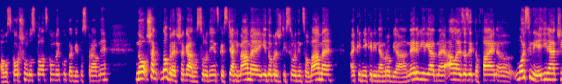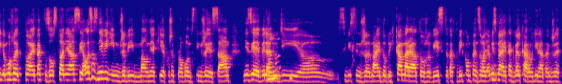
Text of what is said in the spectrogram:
alebo skoršom dospeláckom veku, tak je to správne. No však dobre, však áno, súrodenecké vzťahy máme, je dobré, že tých súrodencov máme, aj keď niekedy nám robia nervy riadne, ale zase je to fajn. E, môj syn je jedináčik a možno to aj takto zostane asi, ale zase nevidím, že by mal nejaký akože problém s tým, že je sám. Dnes je aj veľa mm-hmm. ľudí, uh, si myslím, že má aj dobrých kamarátov, že vie si to takto vykompenzovať a my sme aj tak veľká rodina, takže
